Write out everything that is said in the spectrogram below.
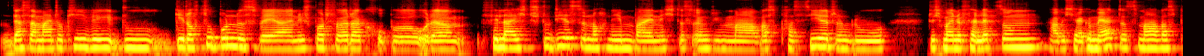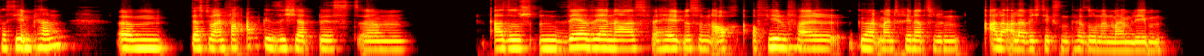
dass er meint, okay, du geh doch zur Bundeswehr in die Sportfördergruppe oder vielleicht studierst du noch nebenbei nicht, dass irgendwie mal was passiert und du durch meine Verletzung habe ich ja gemerkt, dass mal was passieren kann, ähm, dass du einfach abgesichert bist. Ähm, also ein sehr, sehr nahes Verhältnis und auch auf jeden Fall gehört mein Trainer zu den aller, allerwichtigsten Personen in meinem Leben.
